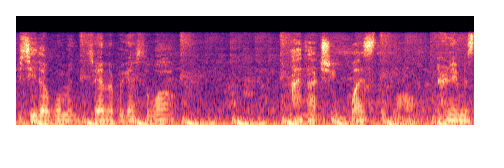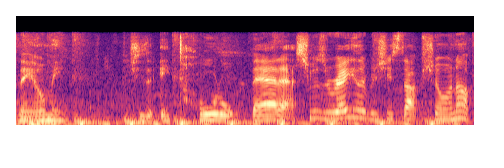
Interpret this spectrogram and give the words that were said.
You see that woman standing up against the wall? I thought she was the wall. Her name is Naomi. She's a total badass. She was a regular, but she stopped showing up.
